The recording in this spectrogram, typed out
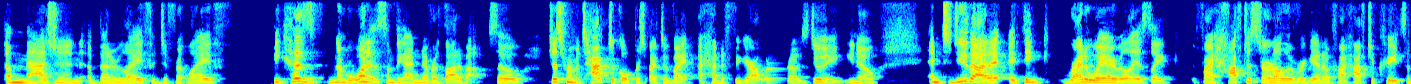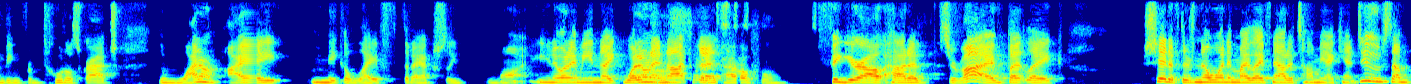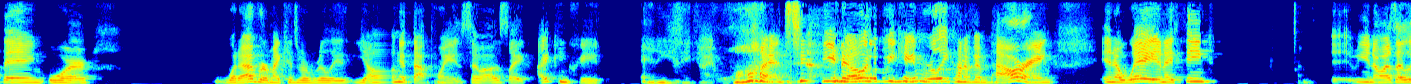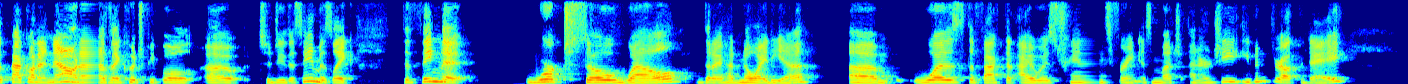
imagine a better life, a different life, because number one is something i never thought about. So just from a tactical perspective I, I, had to figure out what i was doing you know? And to do that I, I, think right away i realized like if i have to start all over again if i have to create something from total scratch then why don't i make a life that i actually want? You know what i mean? Like why don't oh, i not so just powerful. figure out how to survive but like shit if there's no one in my life now to tell me i can't do something or whatever. My kids were really young at that point so i was like i can create anything i want you know and it became really kind of empowering in a way. And i think you know as i look back on it now and as i coach people uh, to do the same is like the thing that worked so well that i had no idea um, was the fact that i was transferring as much energy even throughout the day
